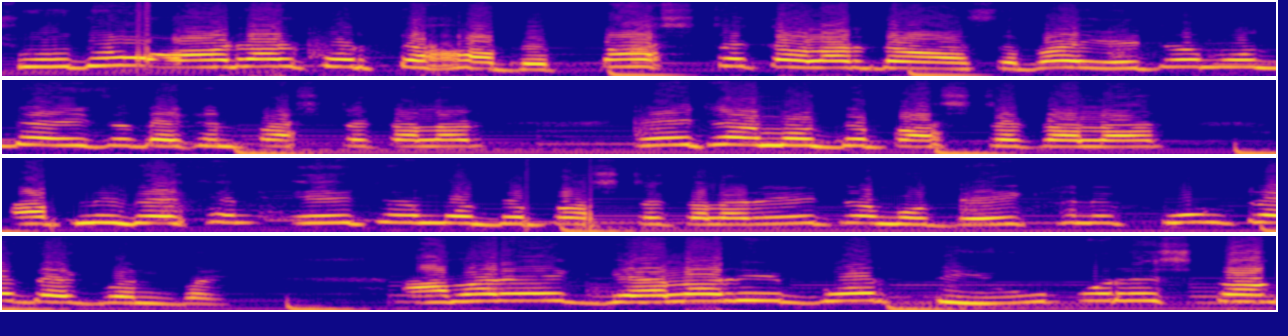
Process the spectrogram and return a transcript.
শুধু অর্ডার করতে হবে। পাঁচটা কালার দেওয়া আছে ভাই। এটার মধ্যে এই যে দেখেন পাঁচটা কালার এইটার মধ্যে পাঁচটা কালার আপনি দেখেন এইটার মধ্যে পাঁচটা কালার এইটার মধ্যে এখানে কোনটা দেখবেন ভাই? আমার এই গ্যালারি ভর্তি উপরে স্টক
